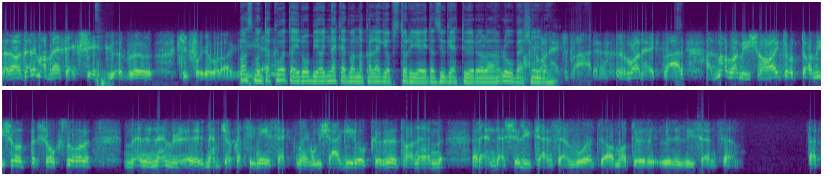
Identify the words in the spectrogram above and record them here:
az nem a betegségből kifolyólag. Azt mondta Koltai Robi, hogy neked vannak a legjobb sztoriaid az ügetőről, a lóversenyről. Hát van egy pár, van egy pár. Hát magam is hajtottam is ott sokszor, nem, nem csak a színészek meg újságírók között, hanem rendes licenszem volt, amatőr licencem. Tehát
